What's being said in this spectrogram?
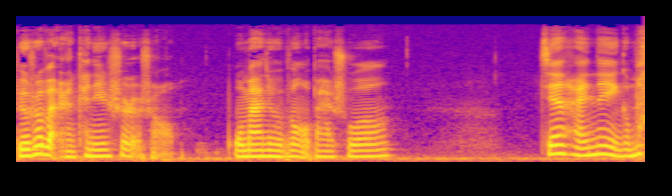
比如说晚上看电视的时候，我妈就会问我爸说：“今天还那个吗？”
